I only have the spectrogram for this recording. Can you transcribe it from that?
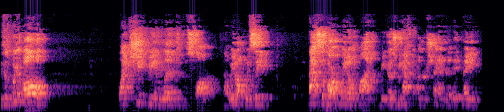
He says, We're all like sheep being led to the slaughter. Now, we don't, we see, that's the part we don't like because we have to understand that it may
